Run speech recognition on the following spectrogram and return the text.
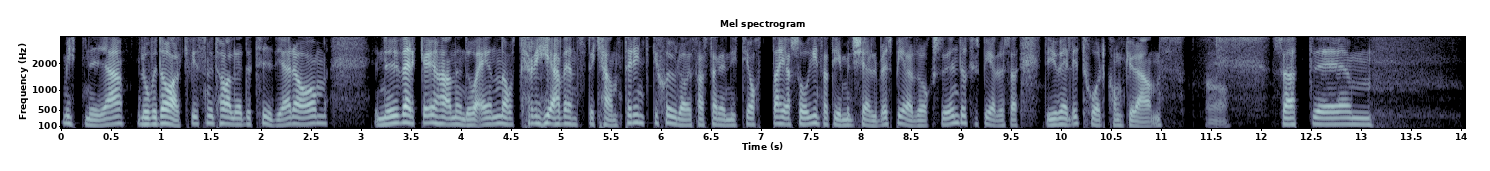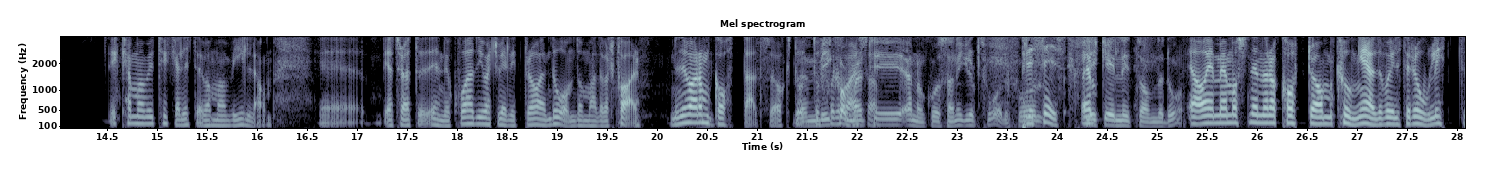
mittnia. Love Dahlqvist som vi talade tidigare om. Nu verkar ju han ändå en av tre vänsterkanter i 97-laget fast han är 98. Jag såg inte att Emil Kjellberg spelade också, det är en duktig spelare så det är ju väldigt hård konkurrens. Ja. Så att ehm, det kan man väl tycka lite vad man vill om. Eh, jag tror att NOK hade varit väldigt bra ändå om de hade varit kvar. Men nu har de gått alltså. Och då, Men då vi kommer till NOK sen i grupp två. Du får Precis. Flika in lite om det då. Ja, men jag måste nämna något kort om Kungälv. Det var ju lite roligt.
